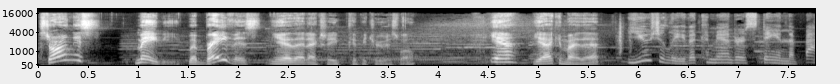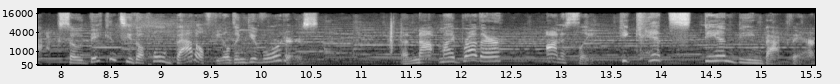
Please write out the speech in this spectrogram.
Strongest? Maybe. But bravest? Yeah, that actually could be true as well. Yeah, yeah, I can buy that. Usually, the commanders stay in the back so they can see the whole battlefield and give orders. But not my brother. Honestly, he can't stand being back there.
